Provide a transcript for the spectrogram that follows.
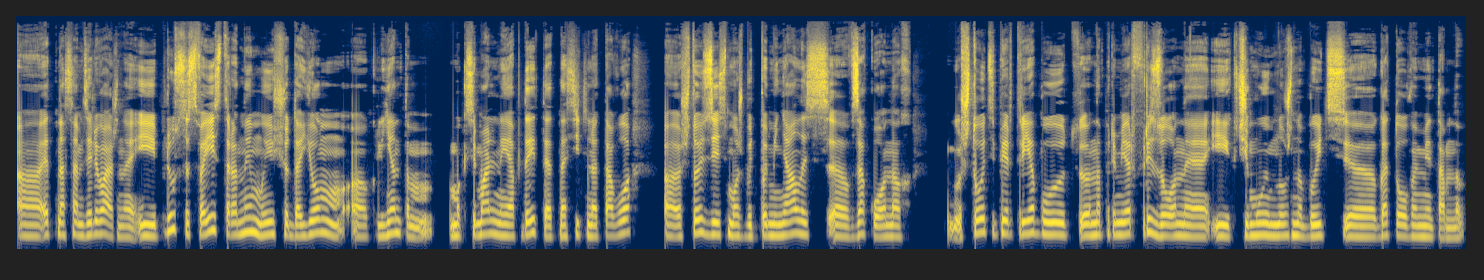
это на самом деле важно. И плюс со своей стороны мы еще даем а, клиентам максимальные апдейты относительно того, а, что здесь, может быть, поменялось э, в законах, что теперь требуют, например, фризоны и к чему им нужно быть э, готовыми там на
